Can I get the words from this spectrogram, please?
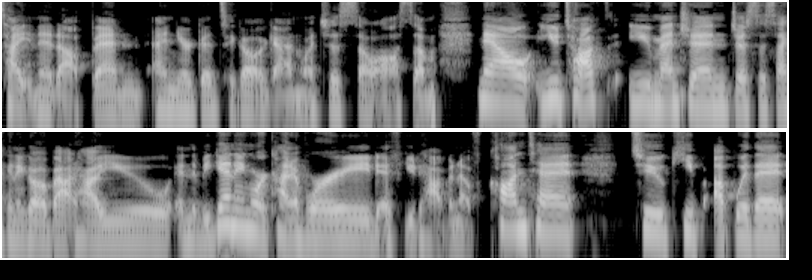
tighten it up and and you're good to go again, which is so awesome. Now, you talked you mentioned just a second ago about how you in the beginning were kind of worried if you'd have enough content to keep up with it.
